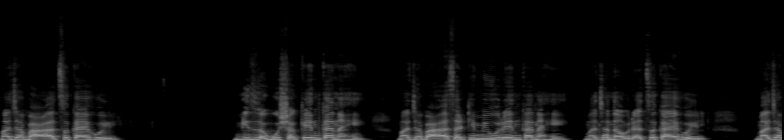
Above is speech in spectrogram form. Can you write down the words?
माझ्या बाळाचं काय होईल? मी जगू शकेन का नाही? माझ्या बाळासाठी मी उरेन का नाही? माझ्या नवऱ्याचं काय होईल? माझ्या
